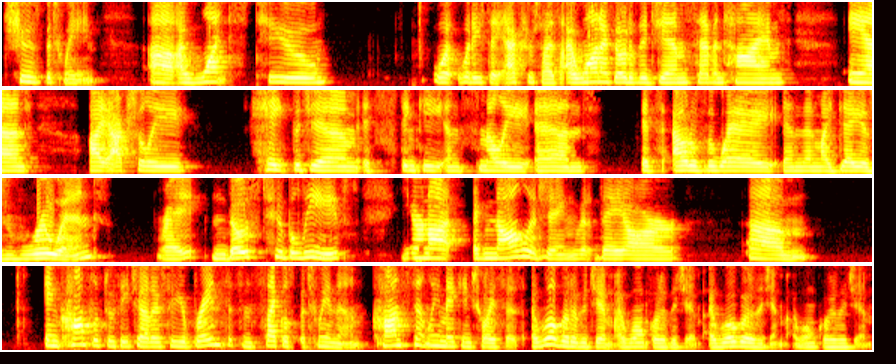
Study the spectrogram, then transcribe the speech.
choose between. Uh, I want to what what do you say exercise? I want to go to the gym seven times, and I actually hate the gym. It's stinky and smelly and it's out of the way and then my day is ruined, right? And those two beliefs, you're not acknowledging that they are um, in conflict with each other. So your brain sits in cycles between them, constantly making choices. I will go to the gym. I won't go to the gym. I will go to the gym. I won't go to the gym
